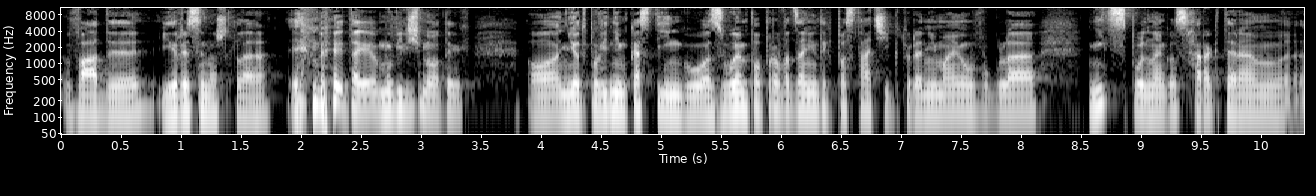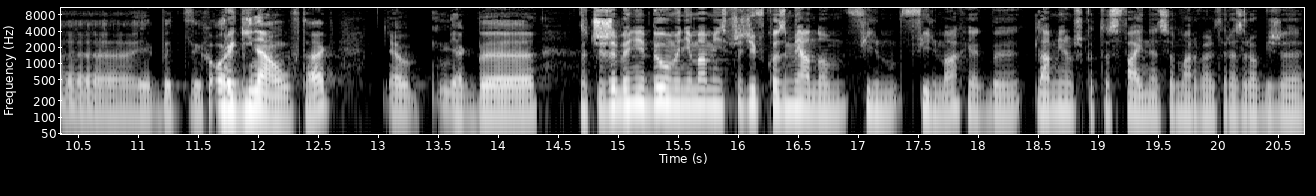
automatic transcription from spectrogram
wady i rysy na szkle. Jakby, tak, mówiliśmy o tych o nieodpowiednim castingu, o złym poprowadzeniu tych postaci, które nie mają w ogóle nic wspólnego z charakterem e, jakby tych oryginałów, tak? Ja- Jakby Znaczy, żeby nie było, my nie mamy nic przeciwko zmianom film, w filmach. Jakby dla mnie na przykład to jest fajne, co Marvel teraz robi, że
